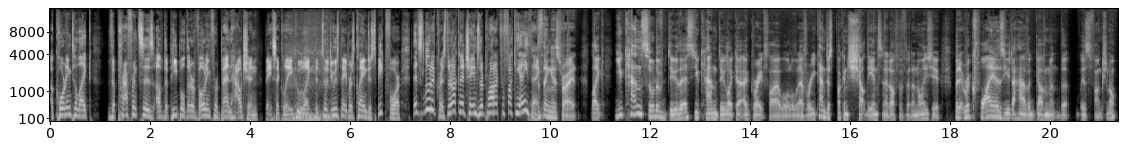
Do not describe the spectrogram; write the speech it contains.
according to like the preferences of the people that are voting for Ben Houchen, basically, who like the, the newspapers claim to speak for, that's ludicrous. They're not going to change their product for fucking anything. The thing is, right? Like, you can sort of do this. You can do like a, a great firewall or whatever. You can just fucking shut the internet off if it annoys you. But it requires you to have a government that is functional.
